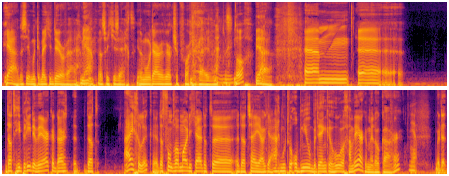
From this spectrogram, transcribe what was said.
Ja, dus je moet een beetje durven eigenlijk. Ja. Dat is wat je zegt. Dan moeten we daar weer workshops voor gaan geven. Toch? Ja. Ehm, eh, dat hybride werken, daar, dat eigenlijk, hè, dat vond ik wel mooi dat jij dat, eh, dat zei. Ja, eigenlijk moeten we opnieuw bedenken hoe we gaan werken met elkaar. Ja. Maar dat,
